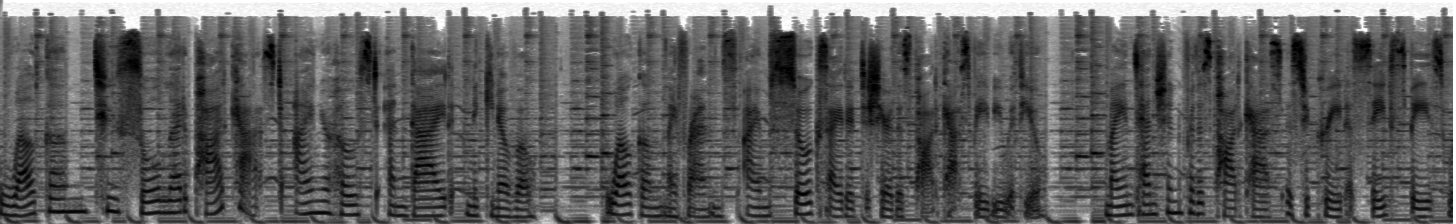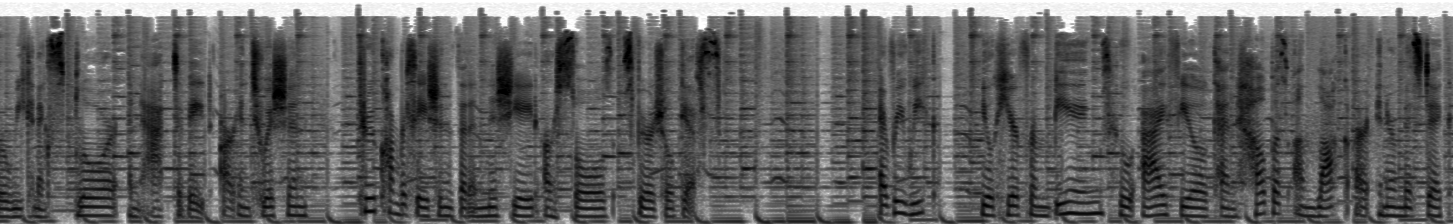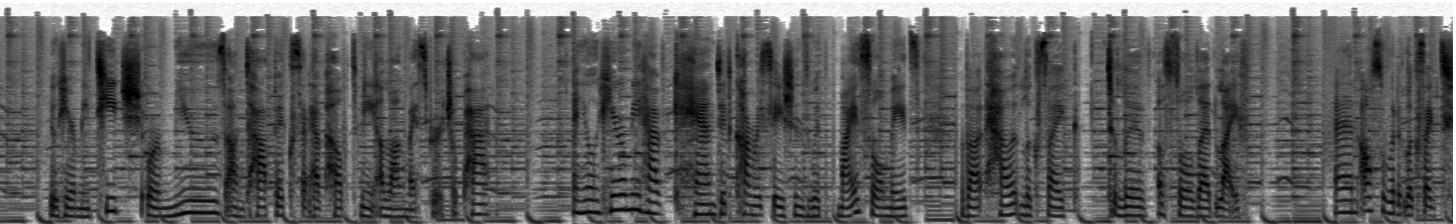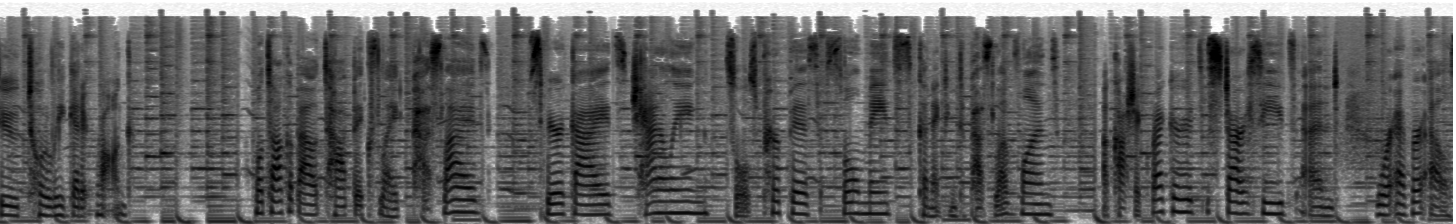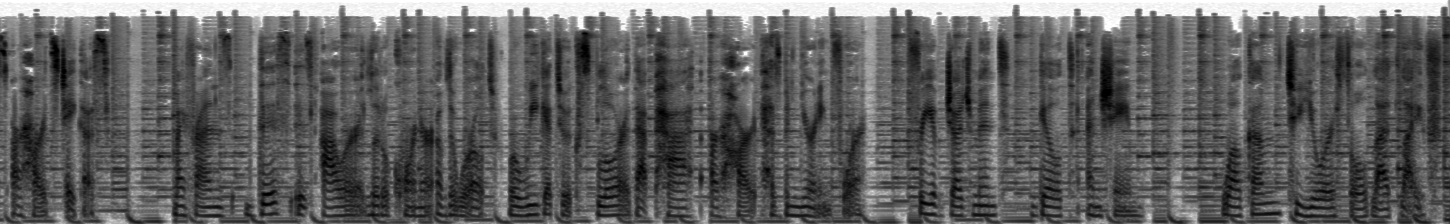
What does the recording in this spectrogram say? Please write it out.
Welcome to Soul Led Podcast. I'm your host and guide, Nikki Novo. Welcome, my friends. I'm so excited to share this podcast baby with you. My intention for this podcast is to create a safe space where we can explore and activate our intuition through conversations that initiate our soul's spiritual gifts. Every week, you'll hear from beings who I feel can help us unlock our inner mystic You'll hear me teach or muse on topics that have helped me along my spiritual path. And you'll hear me have candid conversations with my soulmates about how it looks like to live a soul led life, and also what it looks like to totally get it wrong. We'll talk about topics like past lives, spirit guides, channeling, soul's purpose, soulmates, connecting to past loved ones, Akashic Records, star seeds, and wherever else our hearts take us. My friends, this is our little corner of the world where we get to explore that path our heart has been yearning for, free of judgment, guilt, and shame. Welcome to your soul led life.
